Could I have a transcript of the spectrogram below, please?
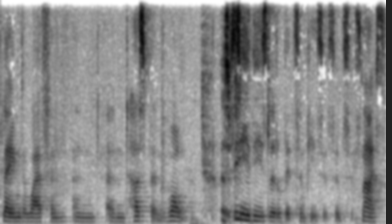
playing the wife and, and, and husband won't Uh, speak- see these little bits and pieces. It's, it's nice.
